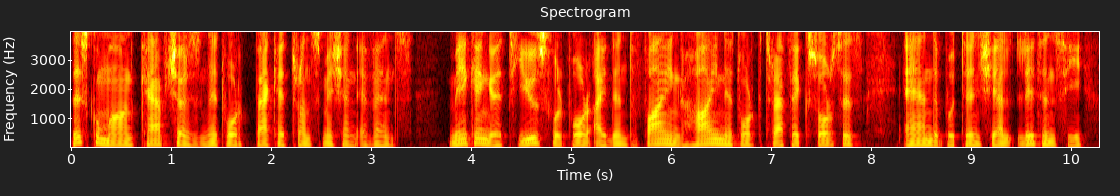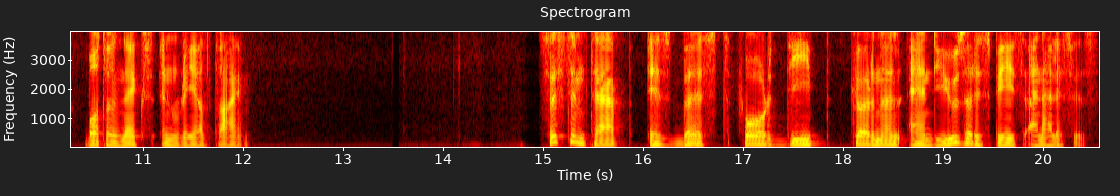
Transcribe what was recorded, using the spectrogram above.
This command captures network packet transmission events, making it useful for identifying high network traffic sources and potential latency bottlenecks in real time. System SystemTap is best for deep kernel and user space analysis,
